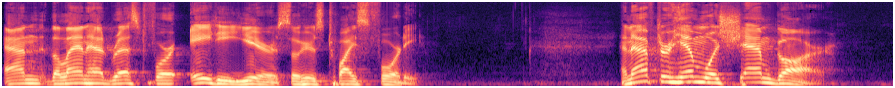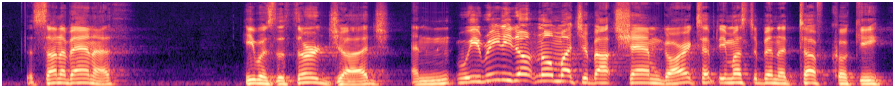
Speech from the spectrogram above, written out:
And the land had rest for 80 years, so here's twice 40. And after him was Shamgar, the son of Anath. He was the third judge, and we really don't know much about Shamgar, except he must have been a tough cookie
